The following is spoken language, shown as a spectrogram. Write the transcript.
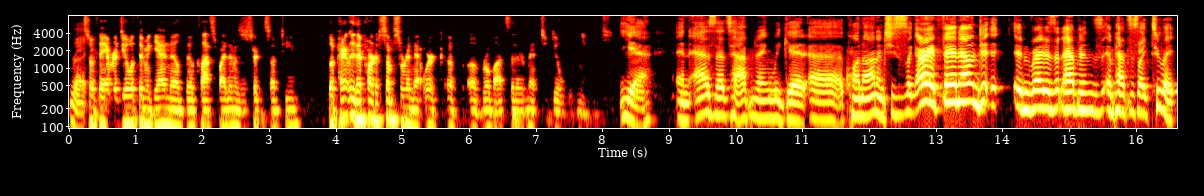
Right. So if they ever deal with them again, they'll they'll classify them as a certain sub team. Apparently they're part of some sort of network of, of robots that are meant to deal with mutants. Yeah. And as that's happening, we get uh Kwannon, and she's just like, "All right, fan out." And, j-" and right as it happens, Empath's just like, "Too late."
